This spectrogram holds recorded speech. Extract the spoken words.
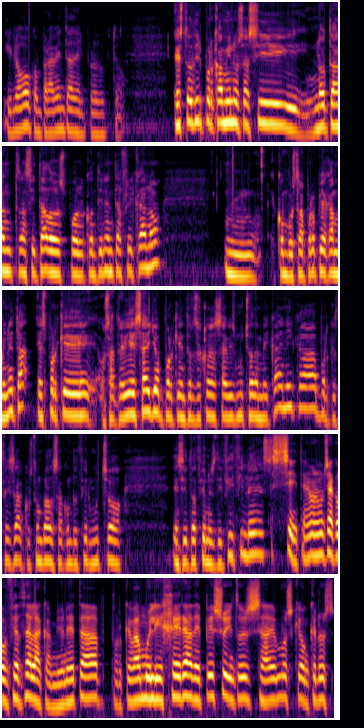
y luego compra-venta del producto. Esto de ir por caminos así no tan transitados por el continente africano, mm, con vuestra propia camioneta, ¿es porque os atrevíais a ello porque entre otras cosas sabéis mucho de mecánica, porque estáis acostumbrados a conducir mucho en situaciones difíciles? Sí, tenemos mucha confianza en la camioneta porque va muy ligera de peso y entonces sabemos que aunque nos,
